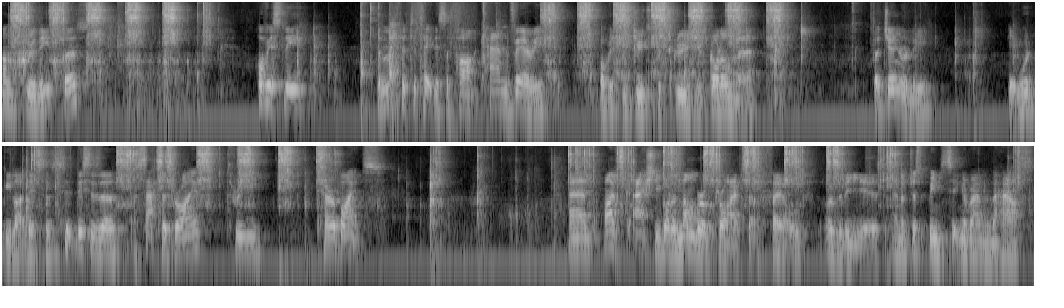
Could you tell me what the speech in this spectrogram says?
unscrew these first. Obviously, the method to take this apart can vary, obviously due to the screws you've got on there. But generally, it would be like this. So this is a, a SATA drive, three terabytes. And I've actually got a number of drives that have failed over the years and I've just been sitting around in the house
